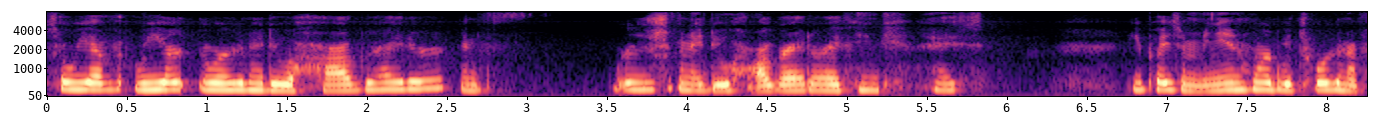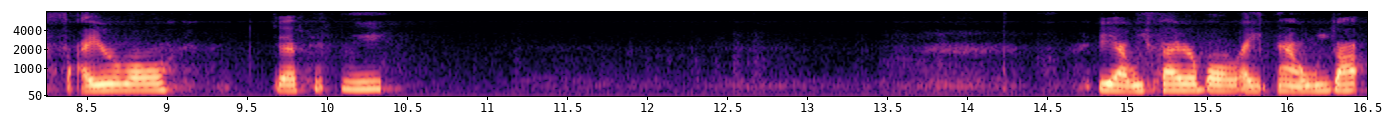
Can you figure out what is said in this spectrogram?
So we have we are we're gonna do a hog rider and we're just gonna do hog rider. I think he plays a minion horde, which we're gonna fireball definitely. Yeah, we fireball right now. We got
